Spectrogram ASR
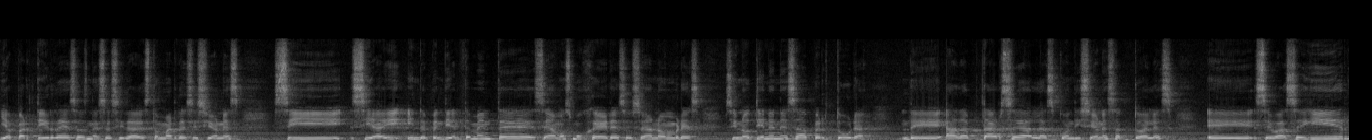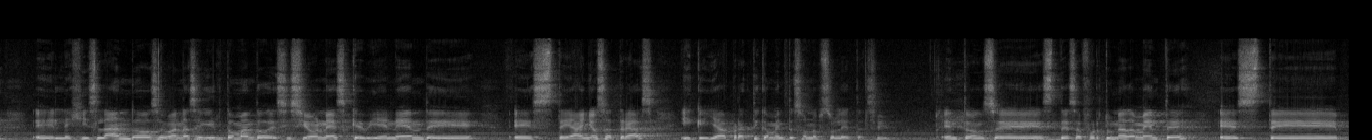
y a partir de esas necesidades tomar decisiones, si, si hay, independientemente seamos mujeres o sean hombres, si no tienen esa apertura de adaptarse a las condiciones actuales, eh, se va a seguir eh, legislando, se van a seguir tomando decisiones que vienen de este, años atrás y que ya prácticamente son obsoletas. Sí. Entonces, desafortunadamente, este,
